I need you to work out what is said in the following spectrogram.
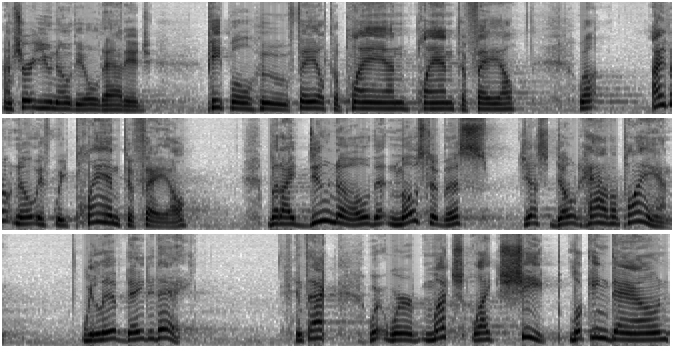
I'm sure you know the old adage people who fail to plan, plan to fail. Well, I don't know if we plan to fail but I do know that most of us just don't have a plan. We live day to day. In fact, we're much like sheep looking down,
